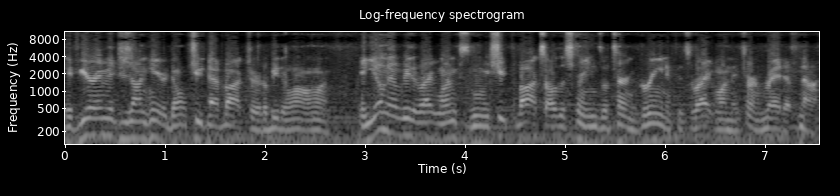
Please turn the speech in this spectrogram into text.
if your image is on here, don't shoot that box, or it'll be the wrong one. And you'll never be the right one because when we shoot the box, all the screens will turn green if it's the right one. They turn red if not.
